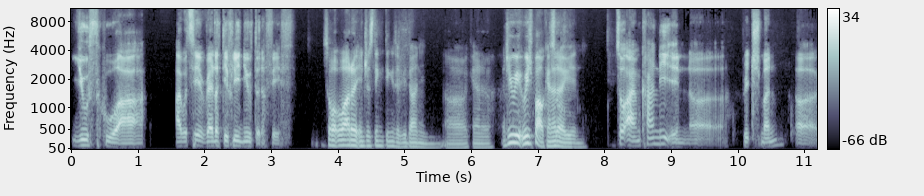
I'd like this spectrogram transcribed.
youth who are I would say relatively new to the faith. So what, other interesting things have you done in uh Canada? Actually, which part of Canada So- are you in? So I'm currently in uh Richmond. Uh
